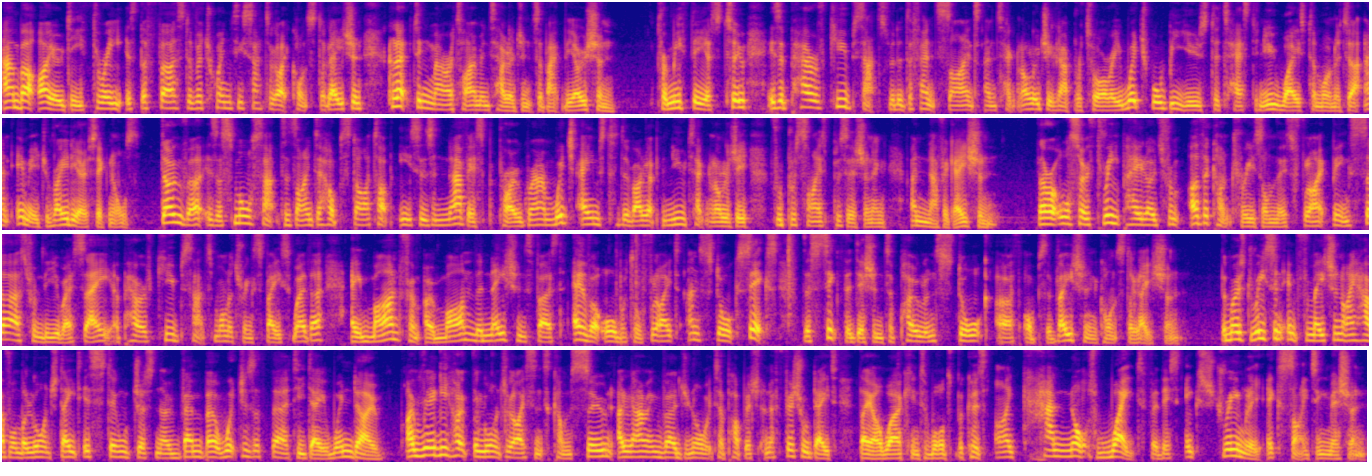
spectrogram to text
Amber IOD-3 is the first of a 20 satellite constellation collecting maritime intelligence about the ocean. Prometheus 2 is a pair of CubeSats for the Defence Science and Technology Laboratory which will be used to test new ways to monitor and image radio signals. Dover is a small sat designed to help start up ESA's NAVISP program which aims to develop new technology for precise positioning and navigation. There are also three payloads from other countries on this flight, being CIRS from the USA, a pair of CubeSats monitoring space weather, AMAN from Oman, the nation's first ever orbital flight, and Stork 6, the sixth addition to Poland's Stork Earth observation constellation. The most recent information I have on the launch date is still just November, which is a 30 day window. I really hope the launch license comes soon, allowing Virgin Orbit to publish an official date they are working towards because I cannot wait for this extremely exciting mission.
